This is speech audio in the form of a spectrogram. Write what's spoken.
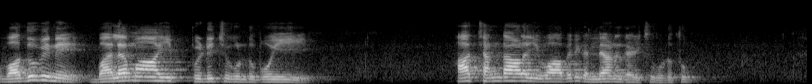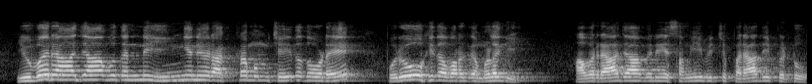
വധുവിനെ ബലമായി പിടിച്ചു കൊണ്ടുപോയി. ആ ചണ്ടാള യുവാവിന് കല്യാണം കഴിച്ചു കൊടുത്തു. യുവരാജാവ് തന്നെ ഇങ്ങനെ ഒരു അക്രമം ചെയ്തതോടെ പുരോഹിതവർഗം ഇളകി അവർ രാജാവിനെ സമീപിച്ച് പരാതിപ്പെട്ടു.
